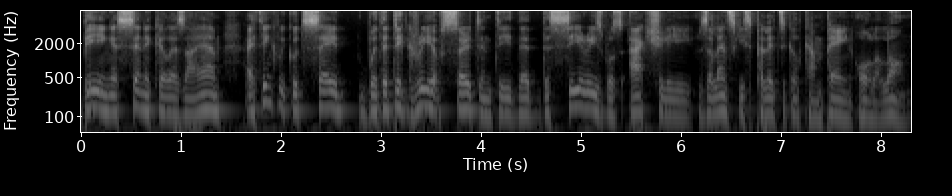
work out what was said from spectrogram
being as cynical as I am, I think we could say with a degree of certainty that the series was actually Zelensky's political campaign all along.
